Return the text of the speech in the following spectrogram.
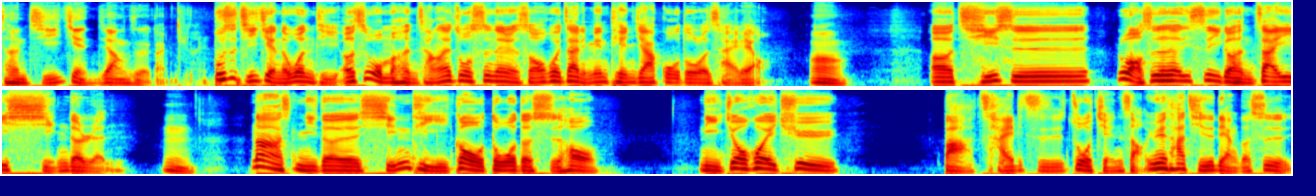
很极简这样子的感觉。不是极简的问题，而是我们很常在做室内的时候，会在里面添加过多的材料。嗯呃，其实陆老师是一个很在意形的人，嗯那你的形体够多的时候，你就会去把材质做减少，因为它其实两个是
